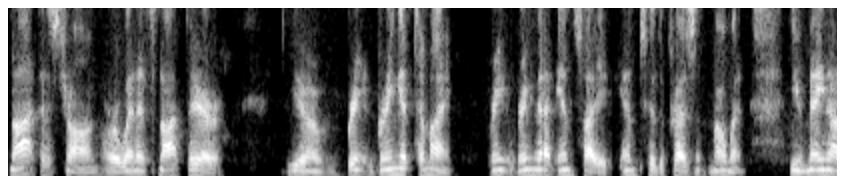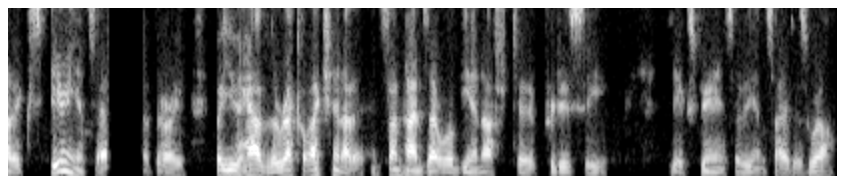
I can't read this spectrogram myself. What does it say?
not as strong or when it's not there, you know, bring bring it to mind bring bring that insight into the present moment. You may not experience that story, but you have the recollection of it, and sometimes that will be enough to produce the the experience of the insight as well.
